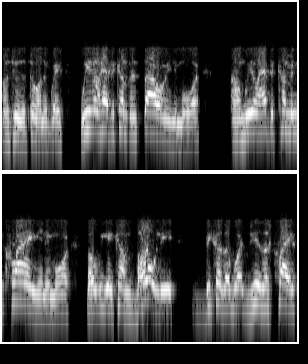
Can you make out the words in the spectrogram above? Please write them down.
unto the throne of grace. We don't have to come in sorrow anymore. Um, we don't have to come in crying anymore, but we can come boldly because of what Jesus Christ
